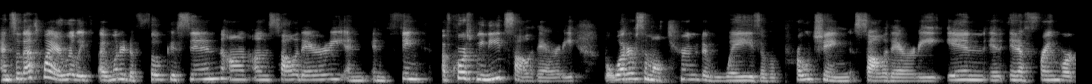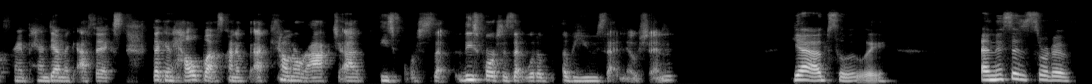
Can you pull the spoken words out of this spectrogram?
And so that's why I really I wanted to focus in on on solidarity and and think. Of course, we need solidarity, but what are some alternative ways of approaching solidarity in in, in a framework for a pandemic? Ethics that can help us kind of uh, counteract uh, these forces that these forces that would ab- abuse that notion. Yeah, absolutely. And this is sort of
